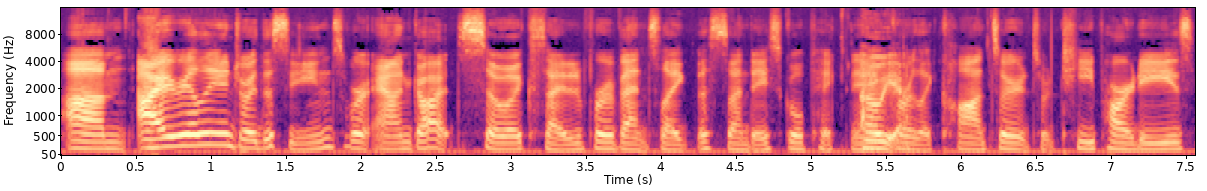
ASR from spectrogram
Um, I really enjoyed the scenes where Anne got so excited for events like the Sunday school picnic Oh, yeah. or like concerts or tea parties.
